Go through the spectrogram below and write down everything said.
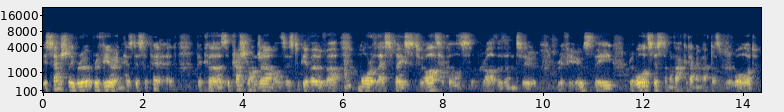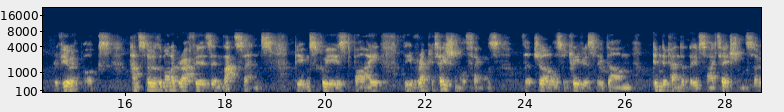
essentially re- reviewing has disappeared because the pressure on journals is to give over more of their space to articles rather than to reviews. The reward system of academic life doesn't reward reviewing books. And so the monograph is, in that sense, being squeezed by the reputational things that journals had previously done independently of citation. So,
